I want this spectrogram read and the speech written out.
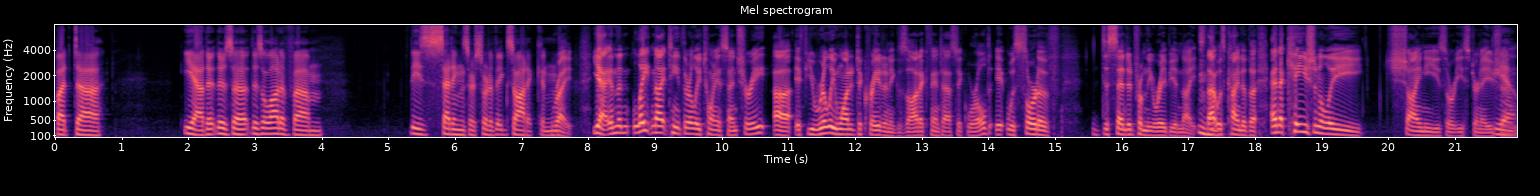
but uh, yeah, there, there's a there's a lot of um, these settings are sort of exotic and Right. Yeah. In the late 19th, early 20th century, uh, if you really wanted to create an exotic, fantastic world, it was sort of descended from the Arabian Nights. That was kind of the, and occasionally Chinese or Eastern Asian Yeah.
